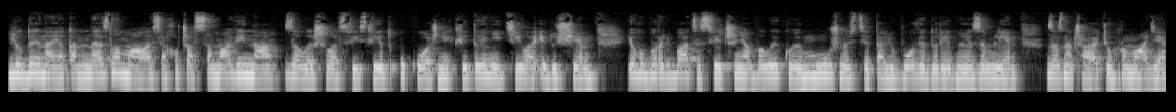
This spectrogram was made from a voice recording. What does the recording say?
людина, яка не зламалася, хоча сама війна залишила свій слід у кожній клітині тіла і душі. Його боротьба це свідчення великої мужності та любові до рідної землі, зазначають у громаді.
